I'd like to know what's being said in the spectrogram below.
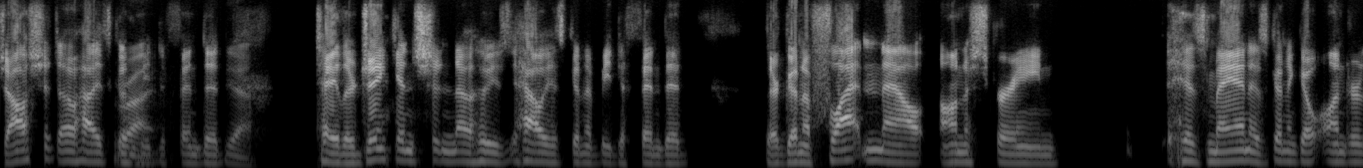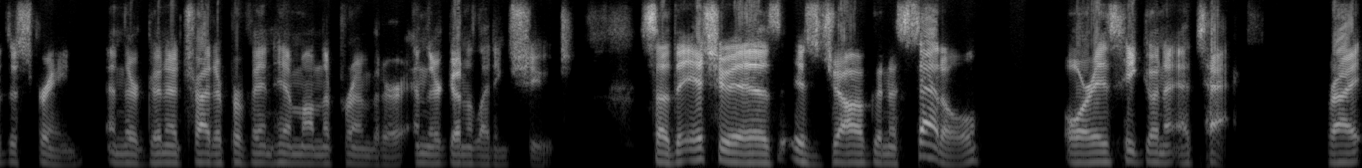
Ja should know how he's going right. to be defended. Yeah. Taylor Jenkins should know who's how he's going to be defended. They're going to flatten out on a screen. His man is going to go under the screen, and they're going to try to prevent him on the perimeter, and they're going to let him shoot. So the issue is: is Ja going to settle, or is he going to attack? Right.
